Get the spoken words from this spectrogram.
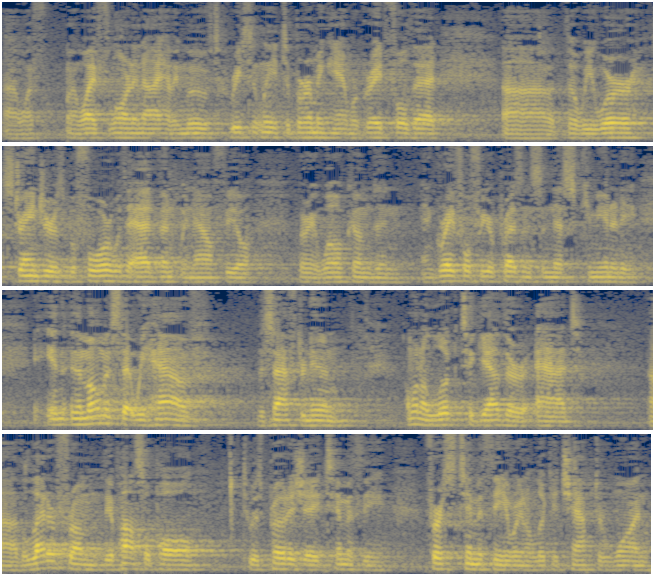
Uh, my wife Lauren and I, having moved recently to Birmingham, we're grateful that uh, though we were strangers before with Advent, we now feel very welcomed and, and grateful for your presence in this community. In, in the moments that we have this afternoon, I want to look together at uh, the letter from the Apostle Paul to his protege Timothy. First Timothy, we're going to look at chapter 1.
